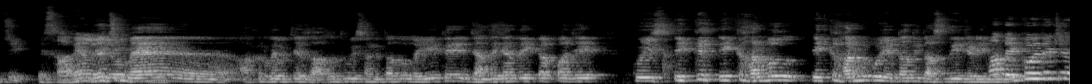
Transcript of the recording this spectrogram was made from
ਜੀ। ਇਹ ਸਾਰਿਆਂ ਲਈ ਮੈਂ ਆਖਰ ਦੇ ਵਿੱਚ ਇਜਾਜ਼ਤ ਵੀ ਸੰਗਤਾਂ ਤੋਂ ਲਈਏ ਤੇ ਜਾਂਦੇ ਜਾਂਦੇ ਇੱਕ ਆਪਾਂ ਜੇ ਕੋਈ ਇੱਕ ਇੱਕ ਹਰਬਲ ਇੱਕ ਹਰਬ ਕੋਈ ਇਦਾਂ ਦੀ ਦੱਸਦੀ ਜਿਹੜੀ ਹਾਂ ਦੇਖੋ ਇਹਦੇ ਚ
